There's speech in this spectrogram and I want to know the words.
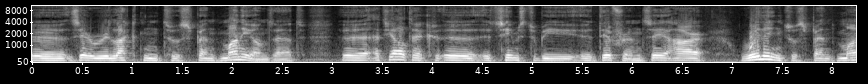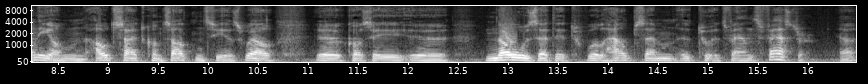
they're reluctant to spend money on that. Uh, at Jaltek, uh, it seems to be uh, different. They are willing to spend money on outside consultancy as well, because they uh, know that it will help them uh, to advance faster. Yeah?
